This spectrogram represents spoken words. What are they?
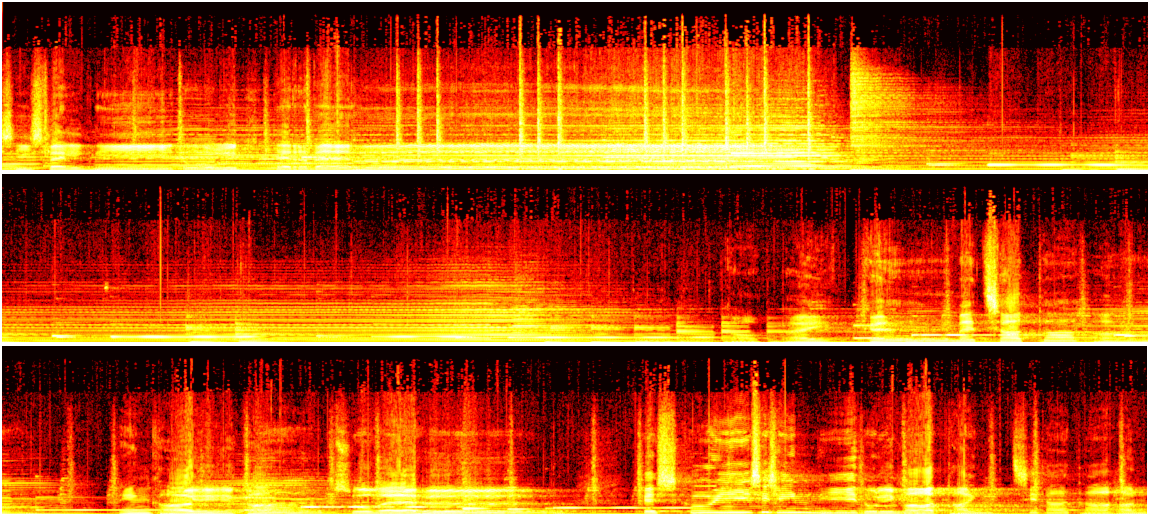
siis veel niidul terve öö? kaob päike metsa taha ning algab suveöö. keskõisi siin niidul ma tantsida tahan,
